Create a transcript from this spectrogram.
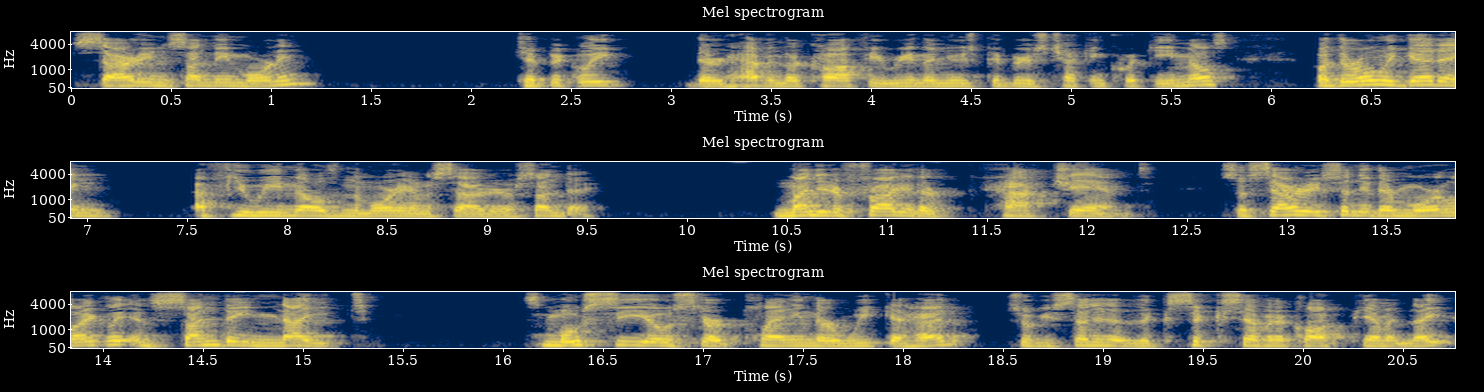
Saturday and Sunday morning, typically they're having their coffee, reading their newspapers, checking quick emails, but they're only getting a few emails in the morning on a Saturday or Sunday. Monday to Friday, they're packed jammed. So Saturday, Sunday, they're more likely, and Sunday night, most CEOs start planning their week ahead. So if you send it at like six, seven o'clock p.m. at night,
